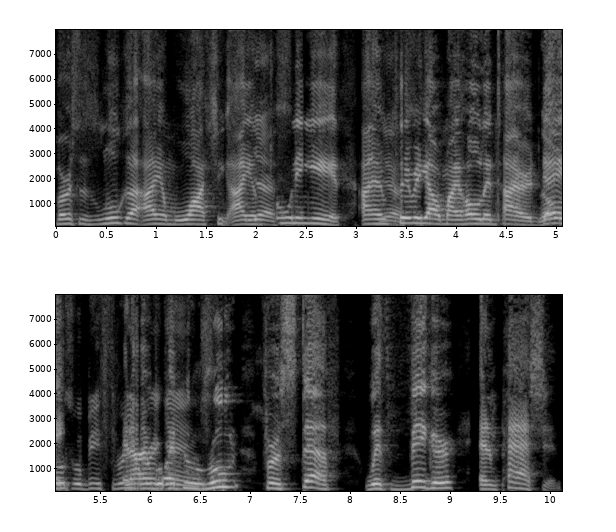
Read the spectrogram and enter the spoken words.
versus Luka. I am watching. I am Yes. tuning in. I am Yes. clearing out my whole entire day. Those will be three and I'm going games. to root for Steph with vigor and passion.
